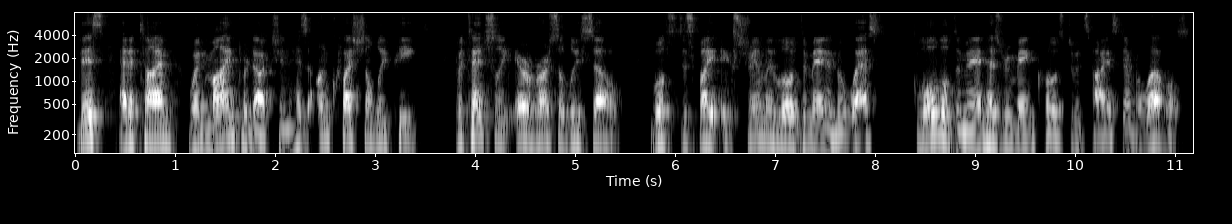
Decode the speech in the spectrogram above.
This at a time when mine production has unquestionably peaked, potentially irreversibly so, whilst despite extremely low demand in the West, global demand has remained close to its highest ever levels.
